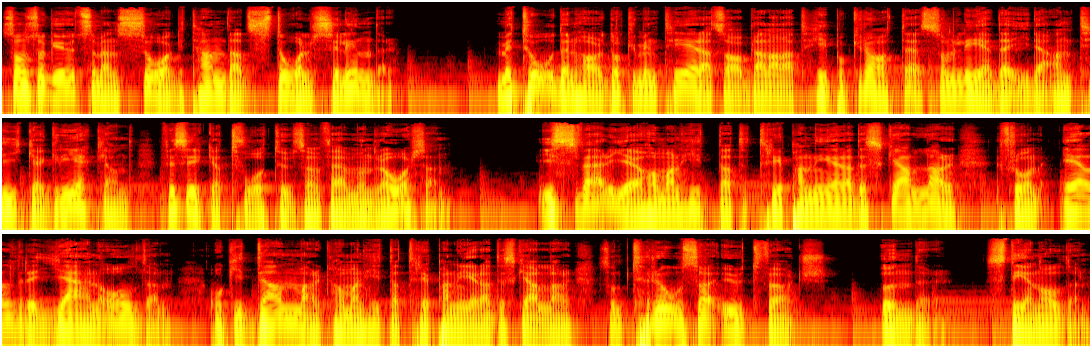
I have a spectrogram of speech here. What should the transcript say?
som såg ut som en sågtandad stålcylinder. Metoden har dokumenterats av bland annat Hippokrates som levde i det antika Grekland för cirka 2500 år sedan. I Sverige har man hittat trepanerade skallar från äldre järnåldern och i Danmark har man hittat trepanerade skallar som tros ha utförts under stenåldern.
